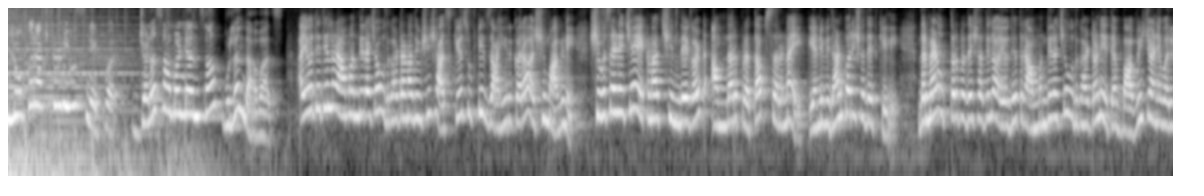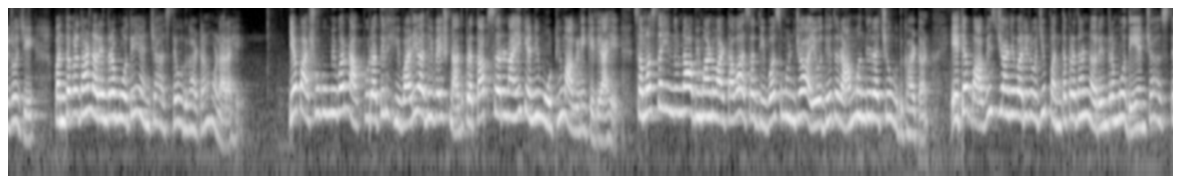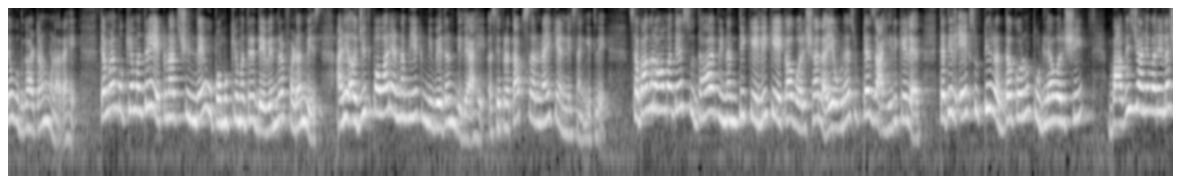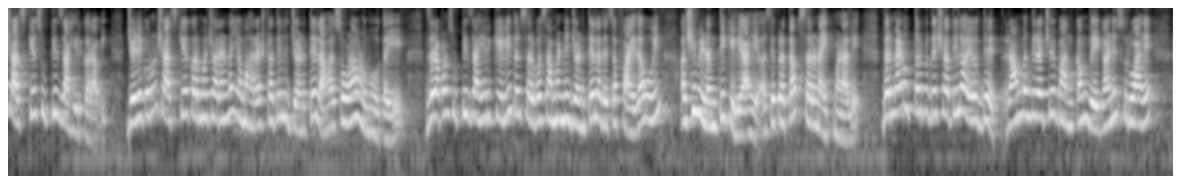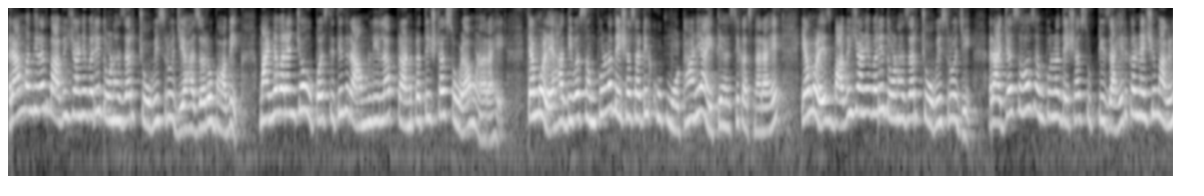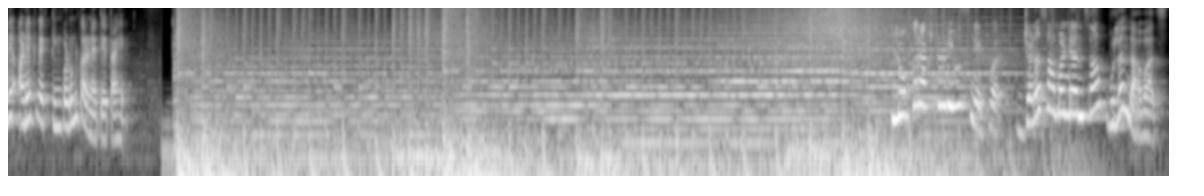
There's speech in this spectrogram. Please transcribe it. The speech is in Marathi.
लोकराष्ट्र न्यूज नेटवर्क जनसामान्यांचा बुलंद आवाज. अयोध्येतील राम मंदिराच्या उद्घाटनादिवशी शासकीय सुट्टी जाहीर करा अशी मागणी शिवसेनेचे एकनाथ शिंदे गट आमदार प्रताप सरनाईक यांनी विधान परिषदेत केली. दरम्यान उत्तर प्रदेशातील अयोध्येत राम मंदिराचे उद्घाटन येत्या बावीस जानेवारी रोजी पंतप्रधान नरेंद्र मोदी यांच्या हस्ते उद्घाटन होणार आहे. या पार्श्वभूमीवर नागपुरातील हिवाळी अधिवेशनात प्रताप सरनाईक यांनी मोठी मागणी केली आहे. समस्त हिंदूंना अभिमान वाटावा असा दिवस म्हणजे अयोध्येत राम मंदिराचे उद्घाटन. येत्या बावीस जानेवारी रोजी पंतप्रधान नरेंद्र मोदी यांच्या हस्ते उद्घाटन होणार आहे. त्यामुळे मुख्यमंत्री एकनाथ शिंदे उपमुख्यमंत्री देवेंद्र फडणवीस आणि अजित पवार यांना मी एक निवेदन दिले आहे असे प्रताप सरनाईक यांनी सांगितले. सभागृहामध्ये सुद्धा विनंती केली की एका वर्षाला एवढ्या सुट्ट्या जाहीर केल्यात त्यातील एक सुट्टी रद्द करून पुढल्या वर्षी बावीस जानेवारीला शासकीय सुट्टी जाहीर करावी. जेणेकरून शासकीय कर्मचाऱ्यांना या महाराष्ट्रातील जनतेला हा सोहळा अनुभवता येईल. जर आपण सुट्टी जाहीर केली तर सर्वसामान्य जनतेला त्याचा फायदा होईल अशी विनंती केली आहे असे प्रताप सरनाईक म्हणाले. दरम्यान उत्तर प्रदेशातील अयोध्येत राम मंदिराचे बांधकाम वेगाने सुरू आहे. राम मंदिरात बावीस जानेवारी दोन हजार चोवीस रोजी हजारो भाविक मान्यवरांच्या उपस्थितीत रामलीला प्राणप्रतिष्ठा सोहळा होणार आहे. त्यामुळे हा दिवस संपूर्ण देशासाठी खूप मोठा आणि ऐतिहासिक असणार आहे. यामुळेच बावीस जानेवारी दोन हजार चोवीस रोजी राज्यासह संपूर्ण देशात सुट्टी जाहीर करण्याची मागणी अनेक व्यक्तींकडून करण्यात येत आहे. लोकराष्ट्र न्यूज नेटवर्क जनसामान्यांचा बुलंद आवाज.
